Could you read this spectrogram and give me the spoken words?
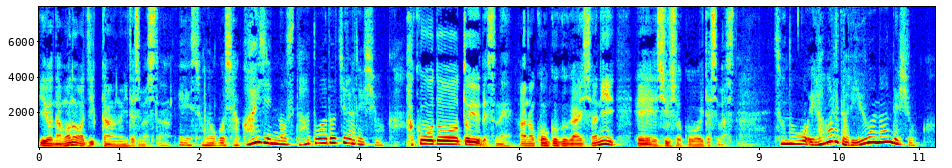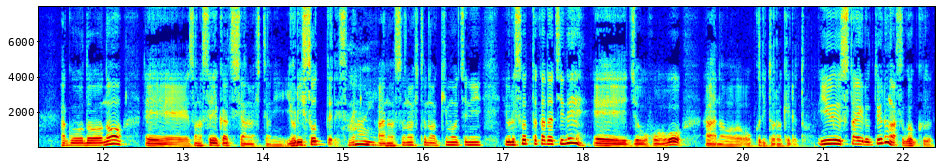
いうようなものを実感いたしました。えー、その後、社会人のスタートはどちらでしょうか？博報堂というですね、あの、広告会社に、えー、就職をいたしました。その、選ばれた理由は何でしょうか？博報堂の、えー、その生活者の人に寄り添ってですね、はい、あの、その人の気持ちに寄り添った形で、えー、情報を、あの、送り届けるというスタイルというのがすごく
